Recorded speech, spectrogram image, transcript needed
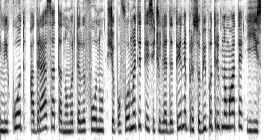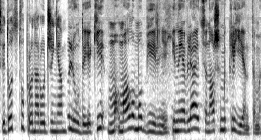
ідентифікаційний код, адреса та номер телефону. Щоб оформити тисячу для дитини, при собі потрібно мати її свідоцтво про народження. Люди, які маломобільні і не являються нашими клієнтами,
